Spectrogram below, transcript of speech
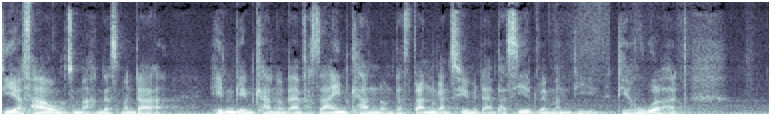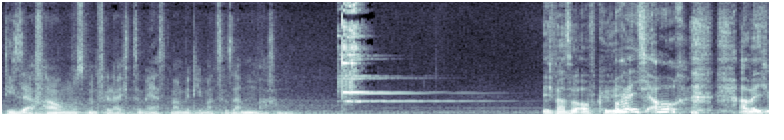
Die Erfahrung zu machen, dass man da hingehen kann und einfach sein kann und dass dann ganz viel mit einem passiert, wenn man die, die Ruhe hat. Diese Erfahrung muss man vielleicht zum ersten Mal mit jemand zusammen machen. Ich war so aufgeregt. Oh, ich auch. Aber ich,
